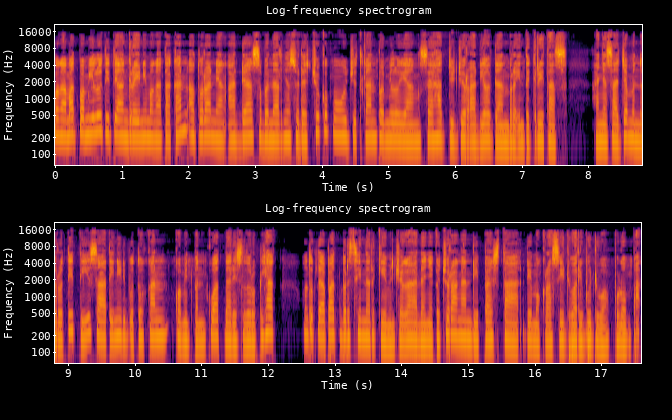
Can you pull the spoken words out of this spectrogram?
Pengamat pemilu Titi Anggreni mengatakan aturan yang ada sebenarnya sudah cukup mewujudkan pemilu yang sehat, jujur, adil, dan berintegritas. Hanya saja menurut Titi saat ini dibutuhkan komitmen kuat dari seluruh pihak untuk dapat bersinergi mencegah adanya kecurangan di Pesta Demokrasi 2024.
